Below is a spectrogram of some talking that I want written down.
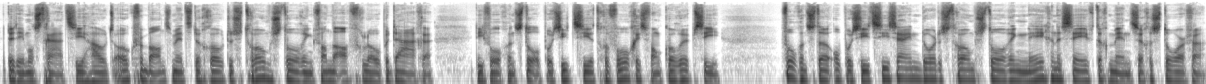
De demonstratie houdt ook verband met de grote stroomstoring van de afgelopen dagen... die volgens de oppositie het gevolg is van corruptie. Volgens de oppositie zijn door de stroomstoring 79 mensen gestorven.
